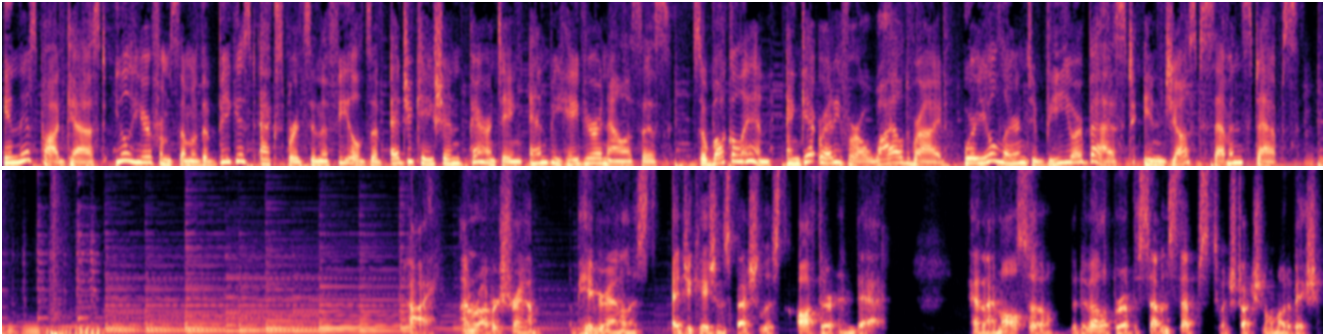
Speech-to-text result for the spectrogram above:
In this podcast, you'll hear from some of the biggest experts in the fields of education, parenting, and behavior analysis. So buckle in and get ready for a wild ride where you'll learn to be your best in just seven steps. Hi, I'm Robert Schramm behavior analyst, education specialist, author, and dad. And I'm also the developer of the seven steps to instructional motivation.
